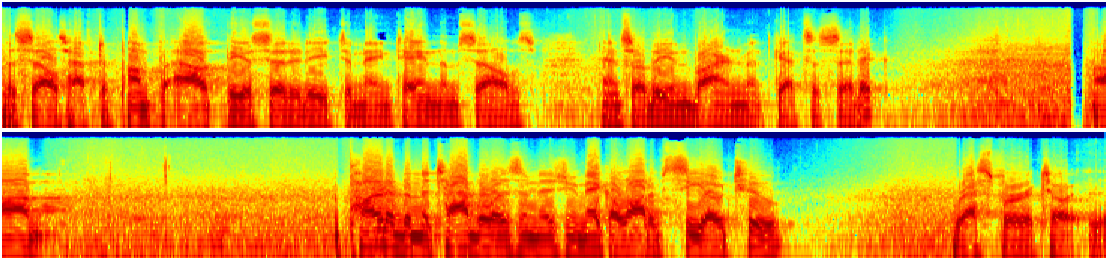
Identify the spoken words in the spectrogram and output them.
The cells have to pump out the acidity to maintain themselves, and so the environment gets acidic. Um, part of the metabolism is you make a lot of CO2, respiratory,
